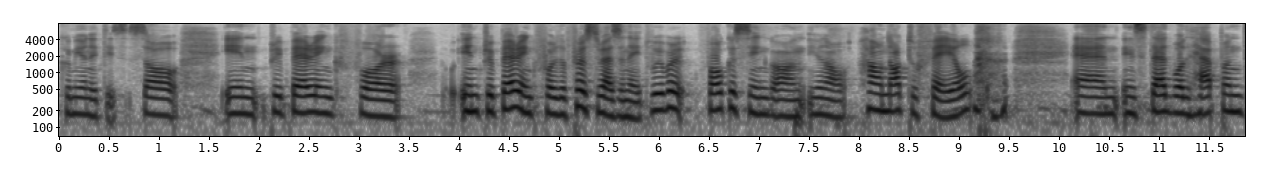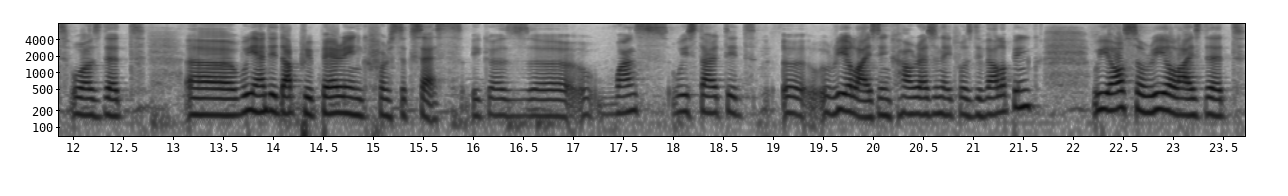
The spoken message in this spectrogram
communities. So, in preparing for in preparing for the first resonate, we were focusing on, you know, how not to fail. and instead, what happened was that uh, we ended up preparing for success because uh, once we started uh, realizing how Resonate was developing, we also realized that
